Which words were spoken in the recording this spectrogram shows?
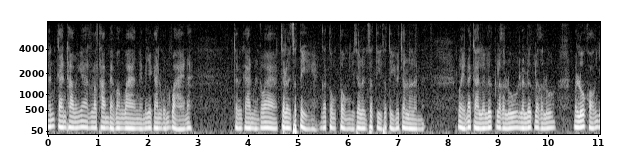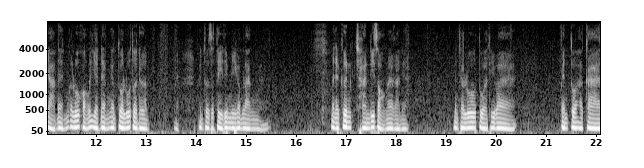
นั้นการทำอย่างเงี้ยเราทำแบบวางๆเนี่ยไม่ใช่การขนขวายนะแต่เป็นการเหมือนกับว่าเจริญสติไงก็ตรงๆ อยู่เจริญสติสติก็เจริญเราเห็นอาการระลึกแล้วก็รู้ระลึกแล้วก็รู้ มันรู้ของหยาบได้มันก็รู้ของละเอียดได้เหมือนกันตัวรู้ตัวเดิม เป็นตัวสติที่มีกำลัง มันจะขึ้นชั้นที่สองแล้วกันเนี่ย มันจะรู้ตัวที่ว่าเป็นตัวอาการ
